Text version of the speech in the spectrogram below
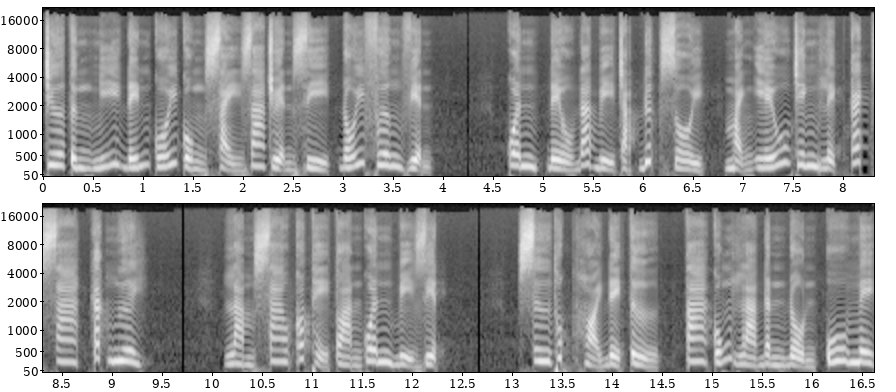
Chưa từng nghĩ đến cuối cùng xảy ra chuyện gì đối phương viện. Quân đều đã bị chặt đứt rồi, mạnh yếu trinh lệch cách xa các ngươi. Làm sao có thể toàn quân bị diệt? Sư thúc hỏi đệ tử, ta cũng là đần đồn u mê.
